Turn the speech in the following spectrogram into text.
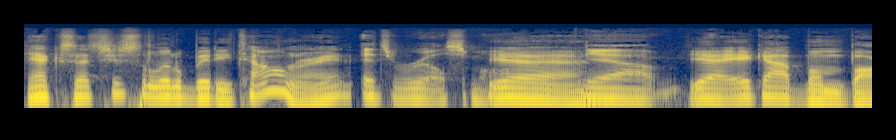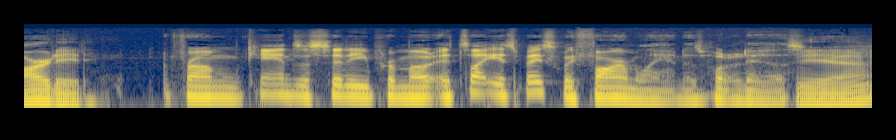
Yeah, because that's just a little bitty town, right? It's real small. Yeah. yeah. Yeah, it got bombarded. From Kansas City, promote. It's like it's basically farmland, is what it is. Yeah.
